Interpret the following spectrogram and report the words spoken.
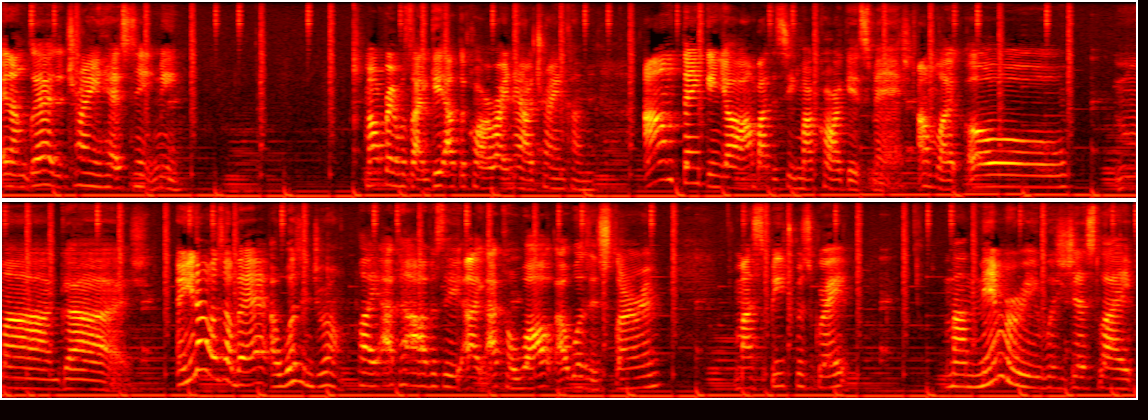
and i'm glad the train had seen me my friend was like get out the car right now a train coming. I'm thinking y'all i'm about to see my car get smashed. I'm like oh my gosh. And you know what's so bad? I wasn't drunk. Like i can obviously like i could walk. I wasn't slurring. My speech was great. My memory was just like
